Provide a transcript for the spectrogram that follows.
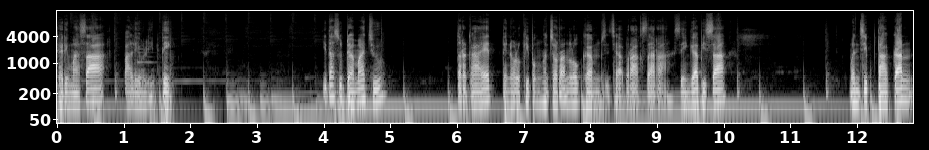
dari masa Paleolitik. Kita sudah maju terkait teknologi pengecoran logam sejak praksara sehingga bisa menciptakan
